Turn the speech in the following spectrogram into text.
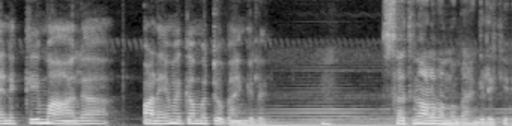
എനിക്ക് ഈ മാല പണയം വെക്കാൻ പറ്റുമോ ബാങ്കിൽ? സതി നാളെ വന്നു ബാങ്കിലേക്ക്.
